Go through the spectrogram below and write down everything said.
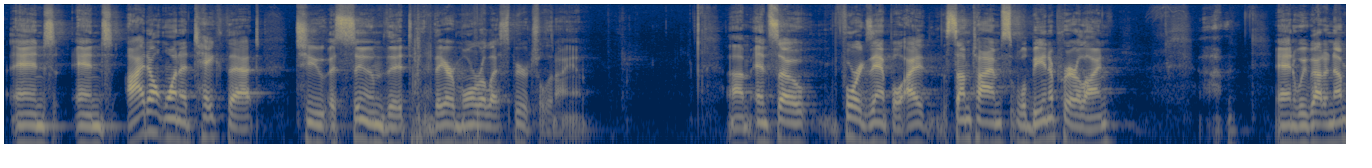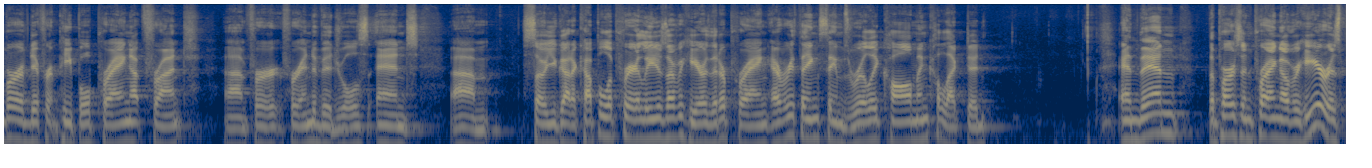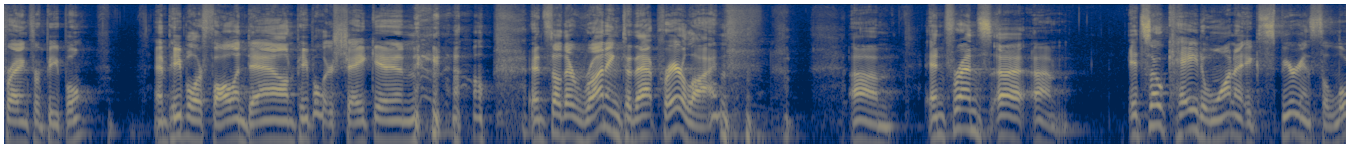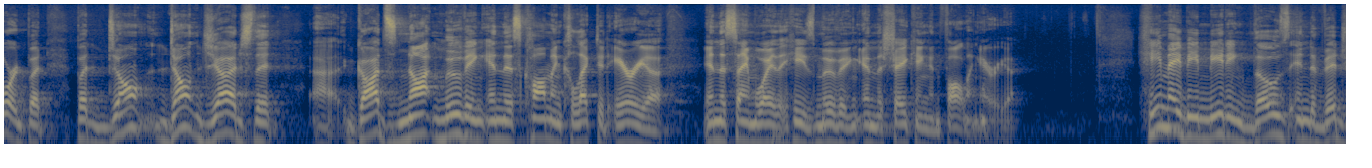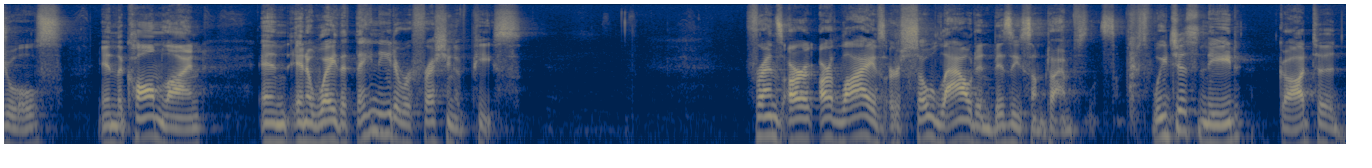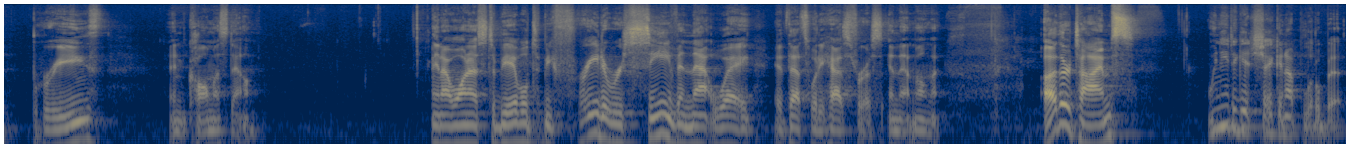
and and I don't want to take that to assume that they are more or less spiritual than I am. Um, and so, for example, I sometimes will be in a prayer line, um, and we've got a number of different people praying up front um, for, for individuals. And um, so you've got a couple of prayer leaders over here that are praying. Everything seems really calm and collected. And then the person praying over here is praying for people and people are falling down, people are shaking, you know, and so they're running to that prayer line. um, and friends, uh, um, it's okay to want to experience the Lord, but, but don't, don't judge that uh, God's not moving in this calm and collected area in the same way that He's moving in the shaking and falling area. He may be meeting those individuals in the calm line and in a way that they need a refreshing of peace. Friends, our, our lives are so loud and busy sometimes. Sometimes we just need God to breathe and calm us down. And I want us to be able to be free to receive in that way if that's what He has for us in that moment. Other times, we need to get shaken up a little bit.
